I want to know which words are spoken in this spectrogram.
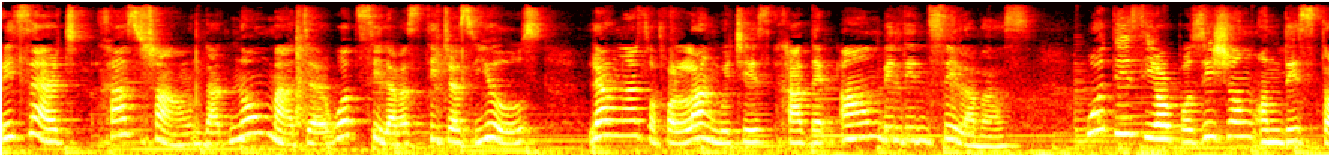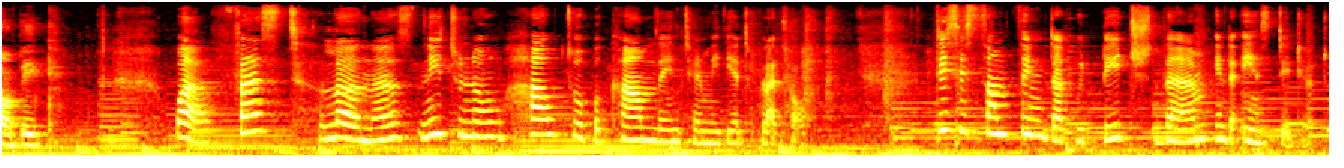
research has shown that no matter what syllabus teachers use, learners of all languages have their own built-in syllabus. What is your position on this topic? Well, first, learners need to know how to overcome the intermediate plateau. This is something that we teach them in the Institute.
